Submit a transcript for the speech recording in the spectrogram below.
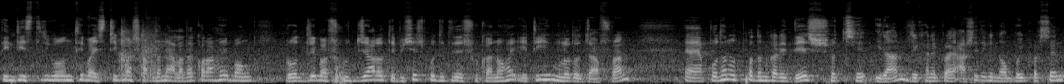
তিনটি স্ত্রীগ্রন্থি বা স্টিগমা সাবধানে আলাদা করা হয় এবং রৌদ্রে বা সূর্য আলোতে বিশেষ পদ্ধতিতে শুকানো হয়। এটিই মূলত জাফরান। প্রধান উৎপাদনকারী দেশ হচ্ছে ইরান, যেখানে প্রায় আশি থেকে নব্বই পার্সেন্ট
